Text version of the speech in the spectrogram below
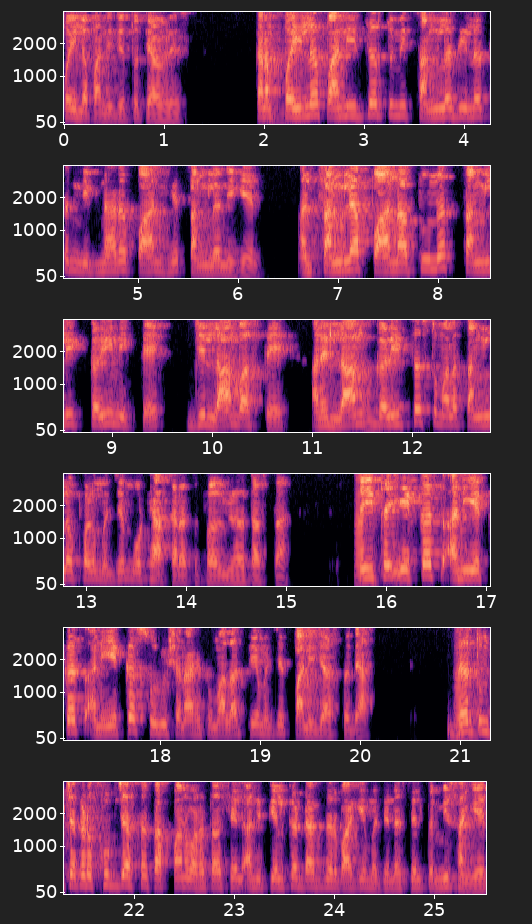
पहिलं पाणी देतो त्यावेळेस. कारण. पहिलं पाणी जर तुम्ही चांगलं दिलं तर निघणारं पान हे चांगलं निघेल. आणि चांगल्या पानातूनच चांगली कळी निघते जी लांब असते. आणि लांब. कळीचंच तुम्हाला चांगलं फळ म्हणजे मोठ्या आकाराचं फळ मिळत असतं तर. इथं एकच आणि एकच आणि एकच सोल्युशन आहे तुम्हाला ते म्हणजे पाणी जास्त द्या जर. तुमच्याकडे खूप जास्त तापमान वाढत असेल आणि तेलकट डाग जर बागेमध्ये नसेल तर मी सांगेन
